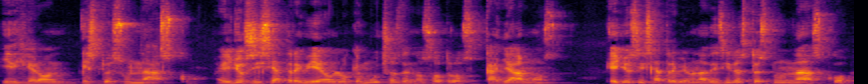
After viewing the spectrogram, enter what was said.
y dijeron, esto es un asco. Ellos sí se atrevieron, lo que muchos de nosotros callamos, ellos sí se atrevieron a decir, esto es un asco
